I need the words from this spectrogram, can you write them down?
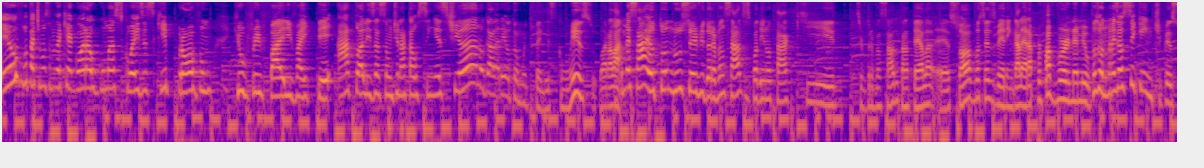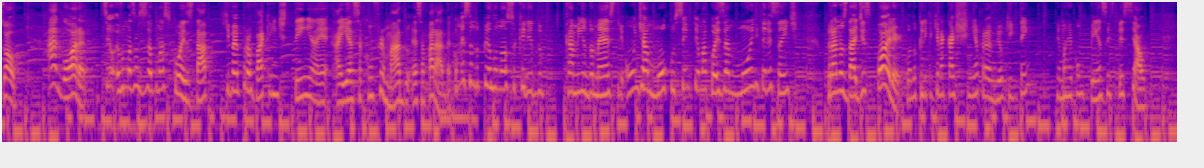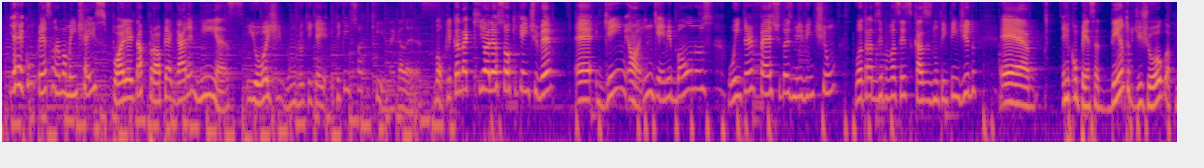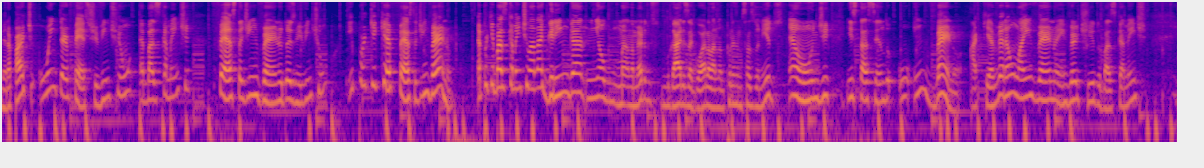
eu vou estar tá te mostrando aqui agora algumas coisas que provam que o Free Fire vai ter atualização de Natal sim este ano, galera. Eu tô muito feliz com isso. Bora lá. Pra começar, eu tô no servidor avançado. Vocês podem notar que servidor avançado tá na tela. É só vocês verem, galera. Por favor, né, meu? Tô zoando, mas é o seguinte, pessoal. Agora, eu vou mostrar vocês algumas coisas, tá? Que vai provar que a gente é, aí essa confirmado essa parada. Começando pelo nosso querido Caminho do Mestre, onde a Moco sempre tem uma coisa muito interessante pra nos dar de spoiler. Quando clica aqui na caixinha pra ver o que, que tem, tem uma recompensa especial. E a recompensa normalmente é spoiler da própria Gareninhas. E hoje, vamos ver o que, que é. O que, que é isso aqui, né, galera? Bom, clicando aqui, olha só o que, que a gente vê. É game, ó, in-game bônus, Winterfest 2021 Vou traduzir pra vocês, caso vocês não tenham entendido. É recompensa dentro de jogo, a primeira parte. Winterfest 21 é basicamente festa de inverno 2021. E por que que é festa de inverno? É porque basicamente lá na gringa, em alguma, na maioria dos lugares agora, lá no, por exemplo nos Estados Unidos, é onde está sendo o inverno. Aqui é verão, lá é inverno, é invertido basicamente.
